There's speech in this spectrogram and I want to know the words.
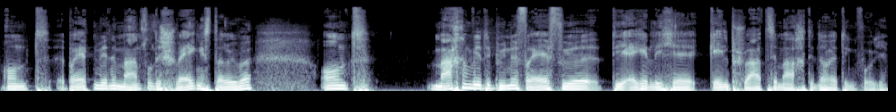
und breiten wir den Mantel des Schweigens darüber und machen wir die Bühne frei für die eigentliche gelb-schwarze Macht in der heutigen Folge.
